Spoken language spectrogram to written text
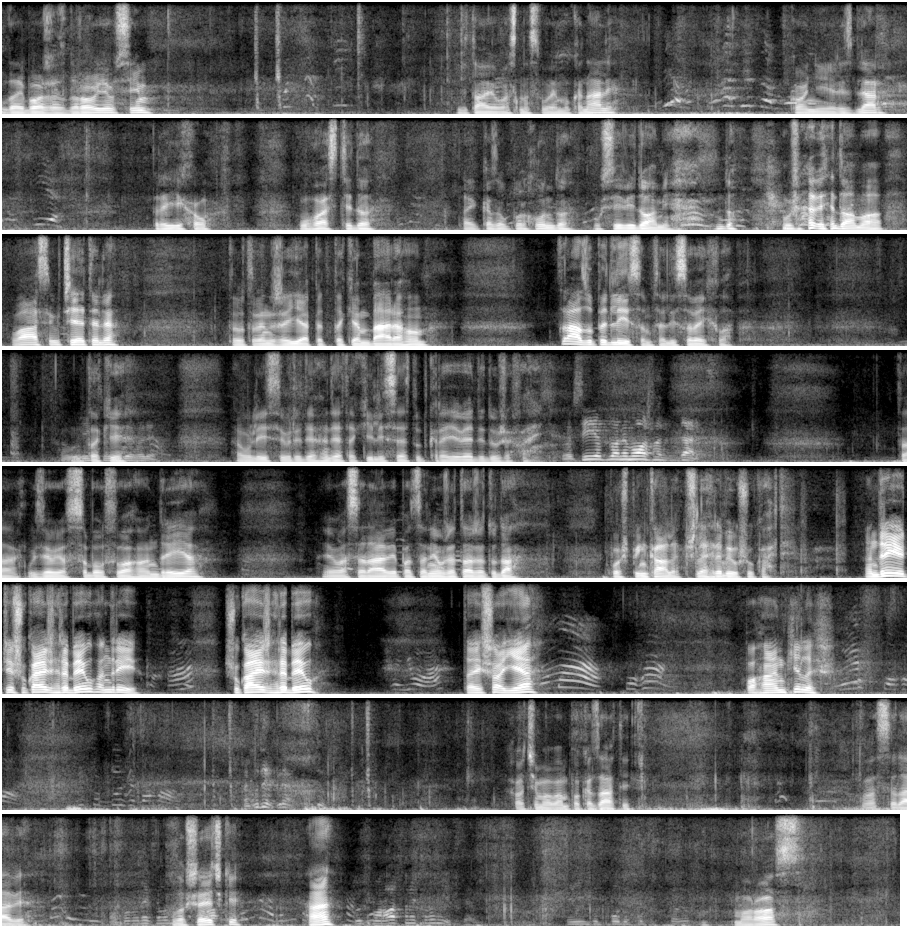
Дай Боже здоров'я всім. Вітаю вас на своєму каналі. Коні Різбляр. Приїхав у гості до, так як казав Пурхун, до усі відомі, до вже відомого Васі, вчителя. Тут він же є під таким берегом. Зразу під лісом, це лісовий хлоп. Такі. А у лісі в Рідигаде такі ліси, тут краєвиди дуже файні. Росію туди не можна дертися. Так, взяв я з собою свого Андрія. І Василеві пацани вже теж туди пошпінкали, пішли грибів шукати. Андрію, ти шукаєш грибів? Андрій? Шукаєш грибів? Та й що, є? Поганки лиш. Та куди, куди? Хочемо вам показати. Василеві лошички. А? Тут мороз не скажу. Мороз.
